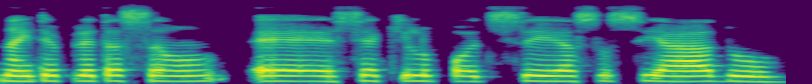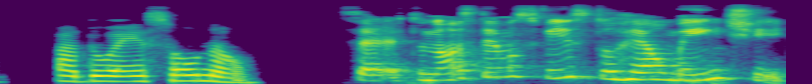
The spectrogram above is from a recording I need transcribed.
na interpretação é, se aquilo pode ser associado à doença ou não. Certo, nós temos visto realmente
